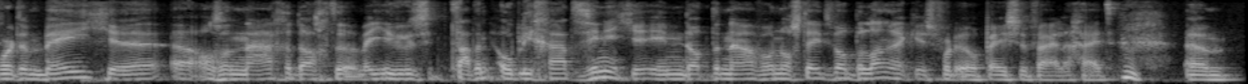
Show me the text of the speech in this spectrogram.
wordt een beetje uh, als een nagedachte. Er staat een obligaat zinnetje in dat de NAVO nog steeds wel belangrijk is voor de Europese veiligheid. Hm. Um,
